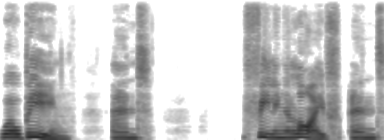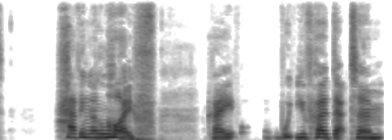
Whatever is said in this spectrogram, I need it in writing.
well being and feeling alive and having a life. Okay, you've heard that term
